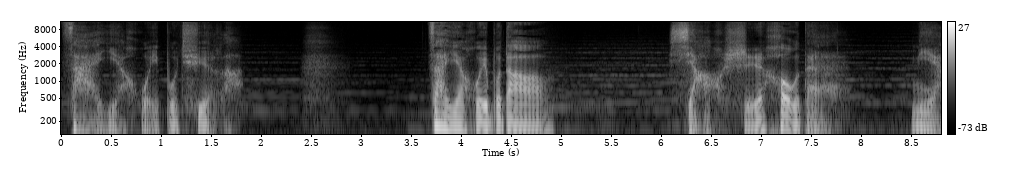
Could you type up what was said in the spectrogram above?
再也回不去了，再也回不到小时候的年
